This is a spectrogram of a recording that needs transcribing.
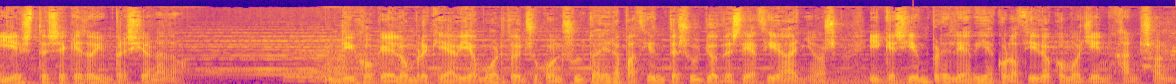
y este se quedó impresionado. Dijo que el hombre que había muerto en su consulta era paciente suyo desde hacía años y que siempre le había conocido como Jim Hanson.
